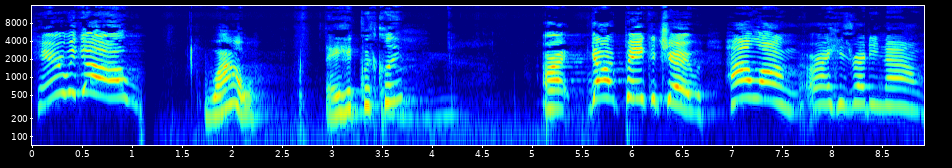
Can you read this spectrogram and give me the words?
here we go. Wow, they hit quickly. All right, yo Pikachu, how long? All right, he's ready now.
